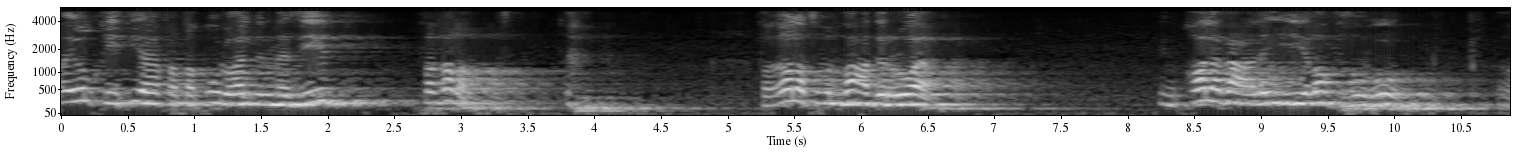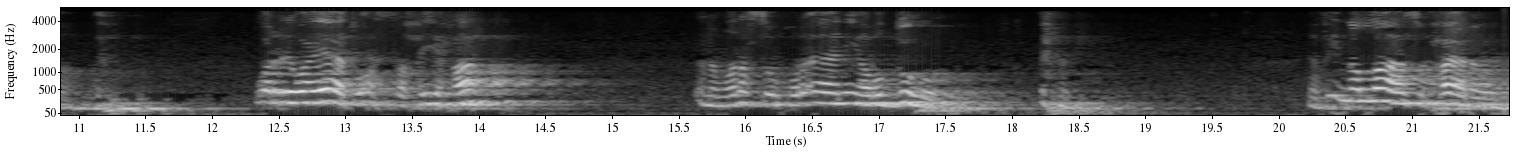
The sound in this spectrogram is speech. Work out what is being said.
فيلقي فيها فتقول هل من مزيد؟ فغلط. فغلط من بعض الرواة. انقلب عليه لفظه. والروايات الصحيحة أنا ونص القرآن يرده فإن الله سبحانه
